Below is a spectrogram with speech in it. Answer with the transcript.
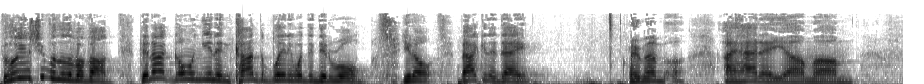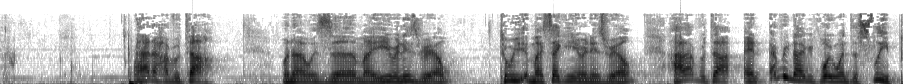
They're not going in and contemplating what they did wrong. You know, back in the day, I remember I had a, um, um, I had a haruta when I was, uh, my year in Israel, two, my second year in Israel. I had a haruta, and every night before he went to sleep,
